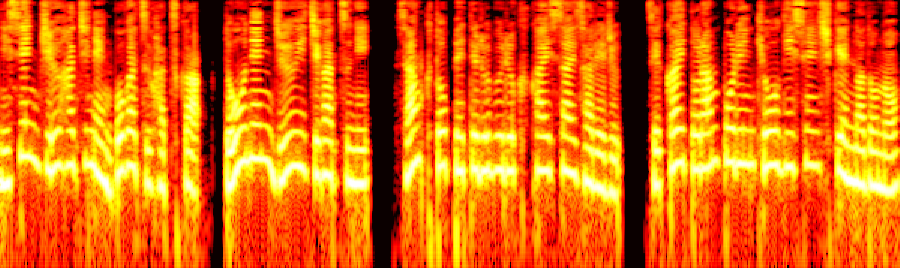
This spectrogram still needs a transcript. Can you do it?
2018年5月20日、同年11月にサンクトペテルブルク開催される世界トランポリン競技選手権などの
